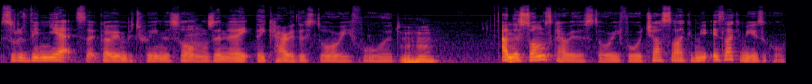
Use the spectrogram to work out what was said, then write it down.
sort of vignettes that go in between the songs, and they they carry the story forward. Mm-hmm. And the songs carry the story forward, just like a mu- it's like a musical.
